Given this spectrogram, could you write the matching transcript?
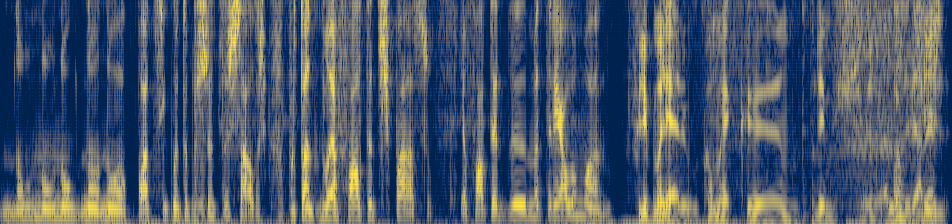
não, não, não, não, não ocupado 50% das salas. Portanto, não é falta de espaço, é falta de material humano. Filipe Malheiro, como é que podemos uh, analisar Olha, esta,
